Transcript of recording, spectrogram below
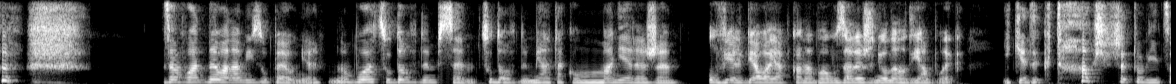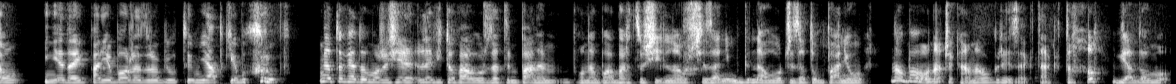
Zawładnęła nami zupełnie. No była cudownym psem, cudownym. Miała taką manierę, że uwielbiała jabłka, ona była uzależniona od jabłek. I kiedy ktoś szedł ulicą i nie daj Panie Boże zrobił tym jabłkiem chrup, no to wiadomo, że się lewitowało już za tym panem, bo ona była bardzo silna, już się za nim gnało, czy za tą panią, no bo ona czeka na ogryzek, tak, to wiadomo.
